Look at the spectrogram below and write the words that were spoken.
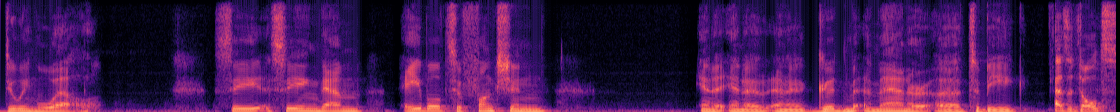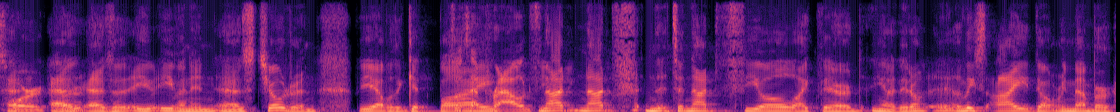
doing well, see seeing them able to function in a in a in a good manner uh, to be As adults, or, as, or- as a, even in as children, be able to get by. it's that proud not feeling, not f- to not feel like they're you know they don't. At least I don't remember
